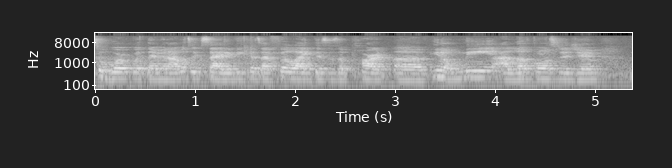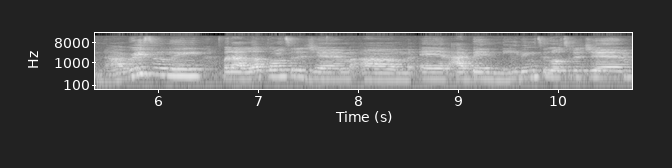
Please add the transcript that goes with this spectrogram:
to work with them and I was excited because I feel like this is a part of, you know, me. I love going to the gym. Not recently, but I love going to the gym um, and I've been needing to go to the gym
